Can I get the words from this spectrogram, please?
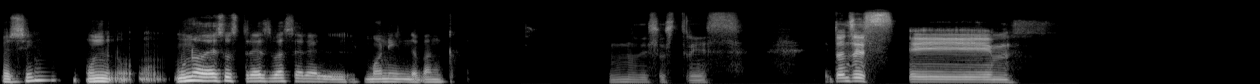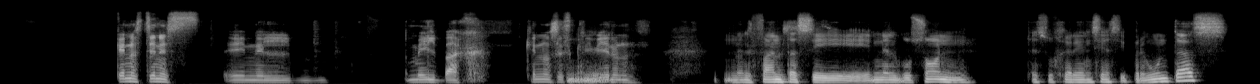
Pues sí, un- uno de esos tres va a ser el Money in the Bank. Uno de esos tres. Entonces, em, ¿qué nos tienes en el mailbag? ¿Qué nos escribieron? En el fantasy, en el buzón de sugerencias y preguntas.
